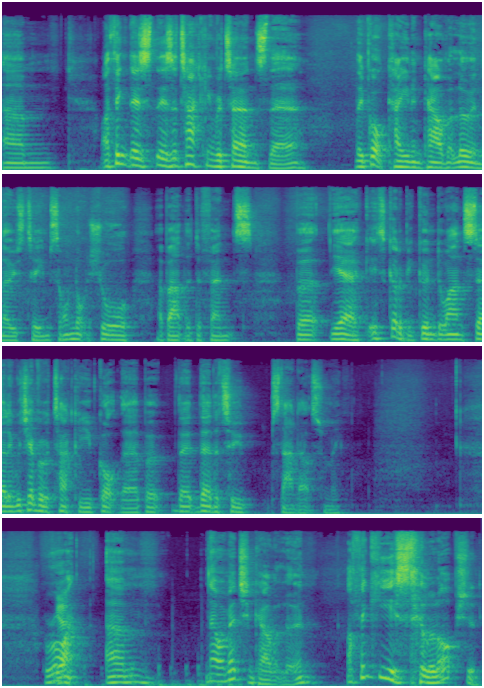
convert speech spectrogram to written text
Um, I think there's there's attacking returns there. They've got Kane and Calvert Lewin those teams, so I'm not sure about the defence. But yeah, it's got to be Gundogan, Sterling, whichever attacker you've got there. But they're, they're the two standouts for me. Right. Yeah. Um, now I mentioned Calvert Lewin. I think he is still an option.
